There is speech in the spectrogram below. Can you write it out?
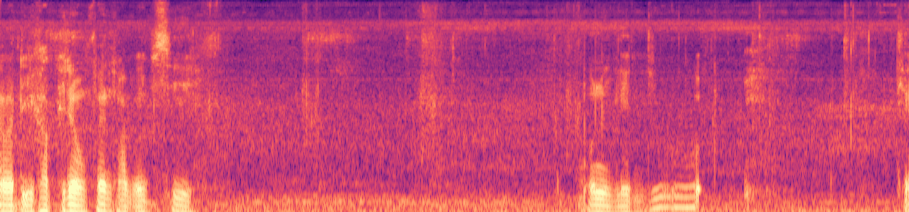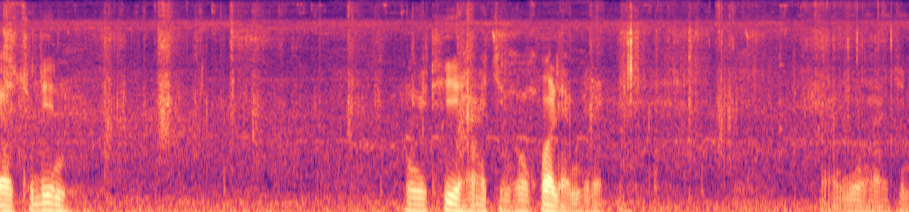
สวัสดีครับพี่น้องแฟนคลับเอฟซีวันนี้เล่นอยู่แถวจุลินทร์วิธีหากินของพ่อแหลมพี่น้องหาอยู่หากิน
